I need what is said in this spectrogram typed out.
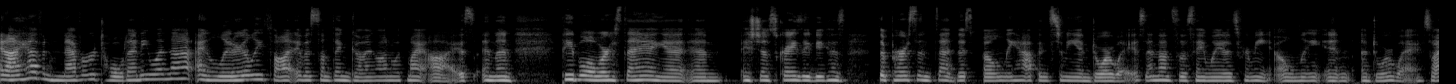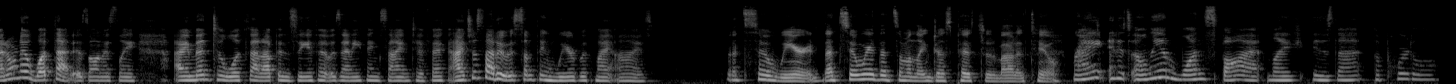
And I have never told anyone that. I literally thought it was something going on with my eyes. And then people were saying it and it's just crazy because the person said this only happens to me in doorways and that's the same way it is for me only in a doorway so i don't know what that is honestly i meant to look that up and see if it was anything scientific i just thought it was something weird with my eyes That's so weird. That's so weird that someone like just posted about it too. right and it's only in one spot like is that a portal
